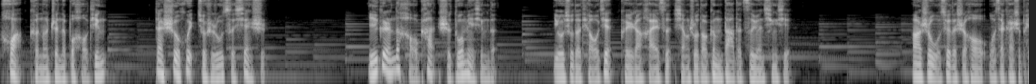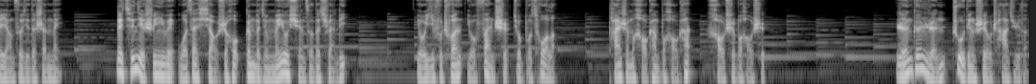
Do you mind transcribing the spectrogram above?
话可能真的不好听，但社会就是如此现实。一个人的好看是多面性的。优秀的条件可以让孩子享受到更大的资源倾斜。二十五岁的时候，我才开始培养自己的审美，那仅仅是因为我在小时候根本就没有选择的权利，有衣服穿，有饭吃就不错了，谈什么好看不好看，好吃不好吃。人跟人注定是有差距的，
